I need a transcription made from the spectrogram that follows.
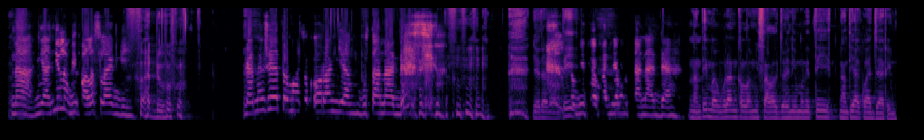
nah nyanyi lebih fals lagi aduh karena saya termasuk orang yang buta nada sih ya udah nanti lebih tepatnya buta nada nanti mbak Bulan kalau misal join immunity nanti aku ajarin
